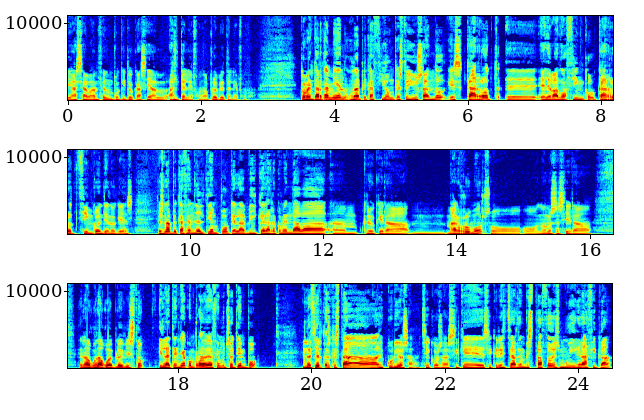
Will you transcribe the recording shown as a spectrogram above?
ya se avancen un poquito casi al, teléfono, al propio teléfono. Comentar también una aplicación que estoy usando es Carrot eh, elevado a 5, Carrot 5 entiendo que es. Es una aplicación del tiempo que la vi que la recomendaba, creo que era um, Mac Rumors o, no lo sé si era en alguna web lo he visto y la tenía comprada de hace mucho tiempo y lo cierto es que está curiosa, chicos, así que si queréis echarle un vistazo es muy gráfica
